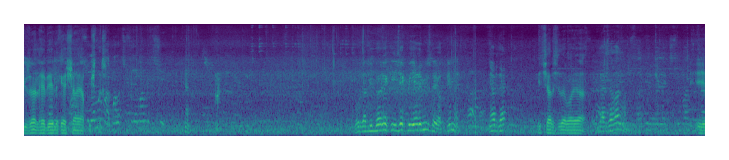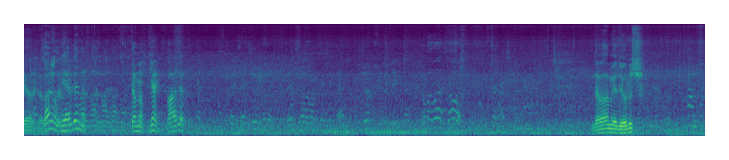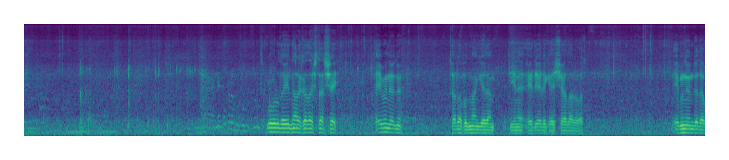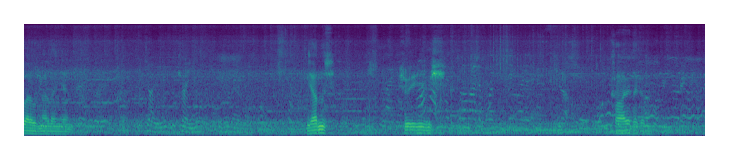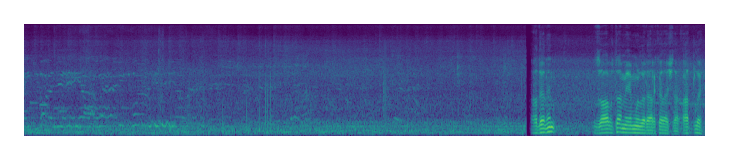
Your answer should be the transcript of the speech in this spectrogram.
güzel hediyelik eşya yapmışlar. Burada bir börek yiyecek bir yerimiz de yok değil mi? Nerede? İçerisi de bayağı İleride var mı? iyi Var mı? arkadaşlar. İleride mi? Tamam. Gel. Bahadır. Devam ediyoruz. Burada yine arkadaşlar şey Eminönü tarafından gelen yine hediyelik eşyalar var. Eminönü'nde de var bunlardan yani. Yalnız şu iyiymiş. Kahve takımı. Adanın zabıta memurları arkadaşlar atlı.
